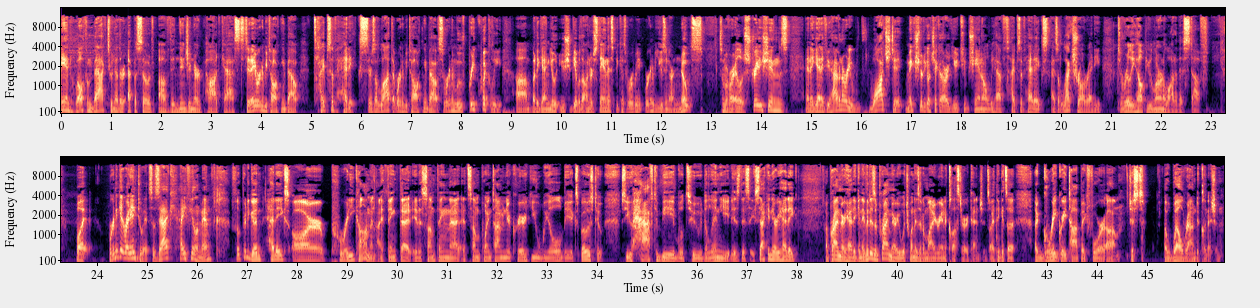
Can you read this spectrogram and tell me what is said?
And welcome back to another episode of the Ninja Nerd Podcast. Today we're going to be talking about types of headaches. There's a lot that we're going to be talking about, so we're going to move pretty quickly. Um, but again, you you should be able to understand this because we're we're going to be using our notes, some of our illustrations, and again, if you haven't already watched it, make sure to go check out our YouTube channel. We have types of headaches as a lecture already to really help you learn a lot of this stuff. But we're gonna get right into it. So, Zach, how you feeling, man? I feel pretty good. Headaches are pretty common. I think that it is something that at some point in time in your career you will be exposed to. So you have to be able to delineate: is this a secondary headache? a primary headache. And if it is a primary, which one is it? A migraine, a cluster, or tension? So I think it's a, a great, great topic for um, just a well-rounded clinician.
